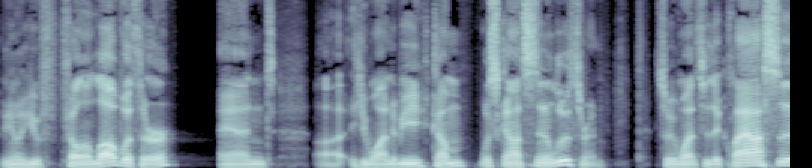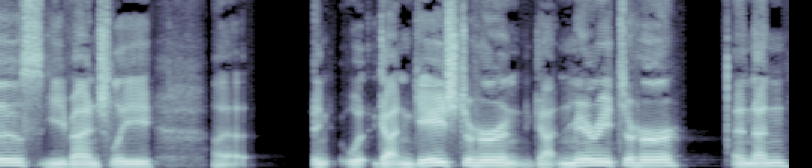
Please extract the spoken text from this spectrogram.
you know, he fell in love with her, and uh, he wanted to become Wisconsin and Lutheran. So he went through the classes. He eventually uh, got engaged to her and got married to her. And then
